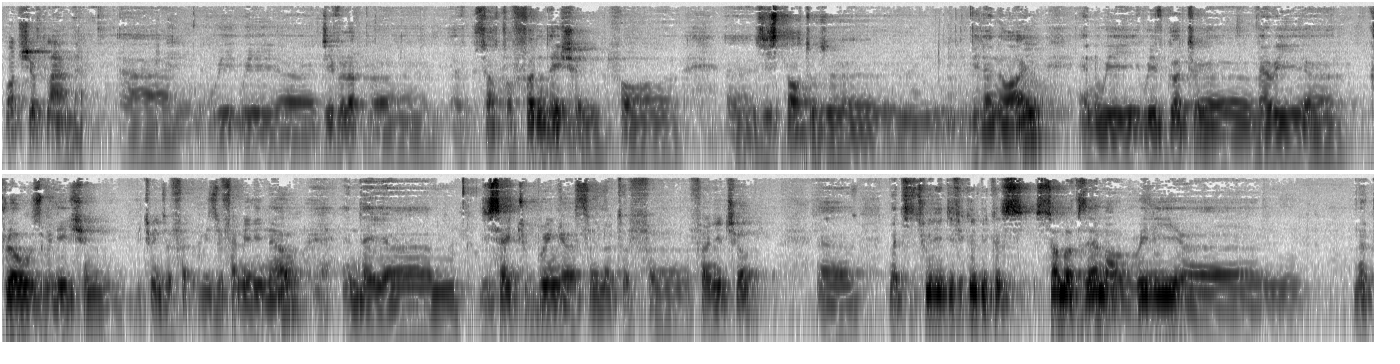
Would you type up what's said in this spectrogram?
What's your plan there? Um, we we uh, develop uh, a sort of foundation for uh, this part of the Villa Noailles, and we we've got a very uh, close relation between the with the family now, yeah. and they um, decide to bring us a lot of uh, furniture. Uh, but it's really difficult because some of them are really uh, not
